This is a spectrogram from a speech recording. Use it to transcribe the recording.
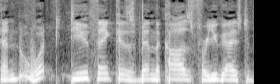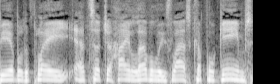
And what do you think has been the cause for you guys to be able to play at such a high level these last couple of games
